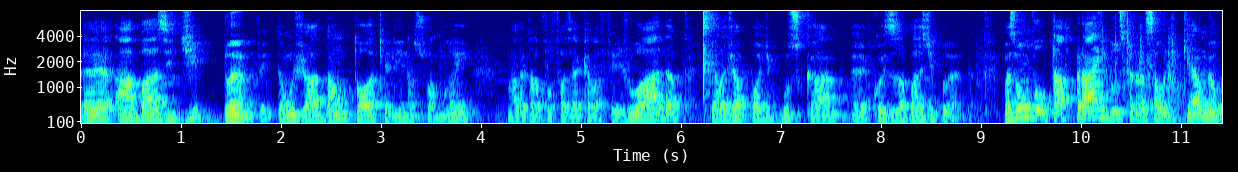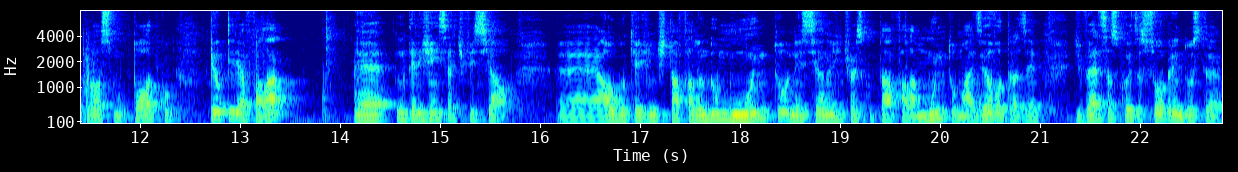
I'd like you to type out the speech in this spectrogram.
é, à base de planta. Então, já dá um toque ali na sua mãe na hora que ela for fazer aquela feijoada, que ela já pode buscar é, coisas à base de planta. Mas vamos voltar para a indústria da saúde, que é o meu próximo tópico, que eu queria falar, é inteligência artificial. É algo que a gente está falando muito. Nesse ano a gente vai escutar falar muito mais. Eu vou trazer diversas coisas sobre a indústria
